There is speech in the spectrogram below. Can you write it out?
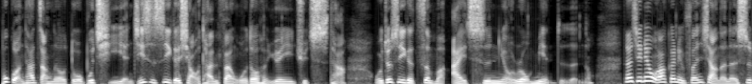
不管它长得有多不起眼，即使是一个小摊贩，我都很愿意去吃它。我就是一个这么爱吃牛肉面的人哦。那今天我要跟你分享的呢，是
